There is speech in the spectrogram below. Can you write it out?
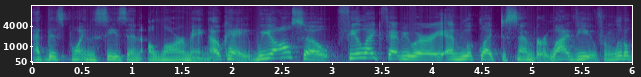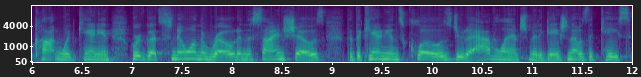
at this point in the season alarming. Okay, we also feel like February and look like December. Live view from Little Cottonwood Canyon, where we've got snow on the road, and the sign shows that the canyon's closed due to avalanche mitigation. That was the case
